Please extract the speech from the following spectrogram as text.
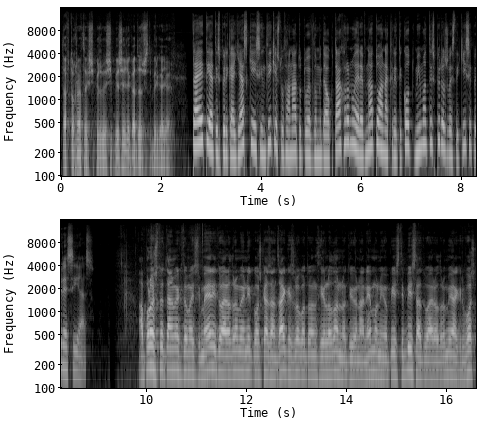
ταυτόχρονα έφτασε η πυροσβεστική υπηρεσία και κατέστησε την πυρκαγιά. Τα αίτια της πυρκαγιάς και οι συνθήκες του θανάτου του 78χρονου ερευνά το ανακριτικό τμήμα της πυροσβεστικής υπηρεσίας. Απρόσιτο ήταν μέχρι το μεσημέρι το αεροδρόμιο Νίκος Καζαντζάκης λόγω των θυελωδών νοτιών ανέμων, οι οποίοι στην πίστα του αεροδρομίου ακριβώς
